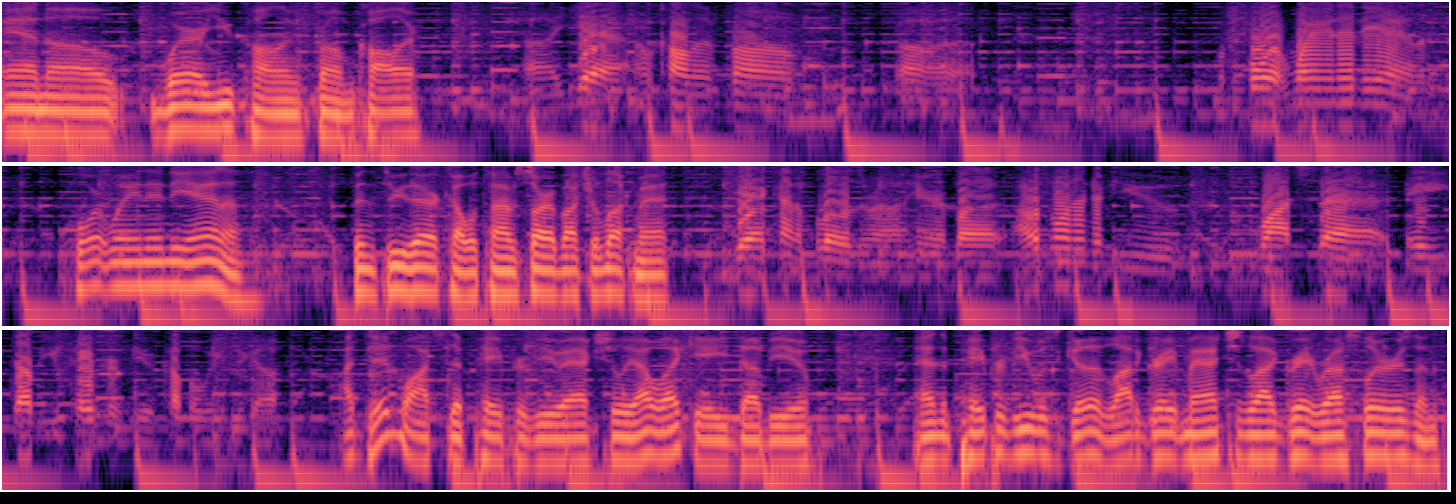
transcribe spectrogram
And uh, where are you calling from, caller? Uh, yeah, I'm calling from uh, Fort Wayne, Indiana. Fort Wayne, Indiana. Been through there a couple times. Sorry about your luck, man. Did watch the pay per view, actually. I like AEW. And the pay per view was good. A lot of great matches, a lot of great wrestlers, and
